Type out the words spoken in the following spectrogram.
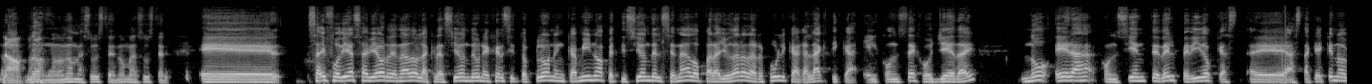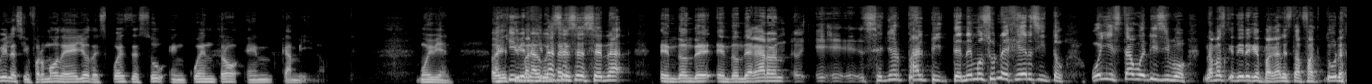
No, No, no, no, no me asusten, no me asusten. Eh, Saifo Díaz había ordenado la creación de un ejército clon en camino a petición del Senado para ayudar a la República Galáctica. El Consejo Jedi no era consciente del pedido que hasta, eh, hasta que Kenobi les informó de ello después de su encuentro en camino. Muy bien. Oye, Aquí ¿te viene algo imaginas esa escena en donde, en donde agarran, eh, eh, señor Palpi, tenemos un ejército. Oye, está buenísimo. Nada más que tiene que pagar esta factura.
